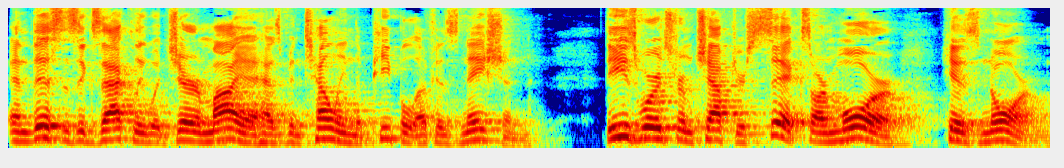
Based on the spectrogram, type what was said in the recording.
And this is exactly what Jeremiah has been telling the people of his nation. These words from chapter 6 are more his norm.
